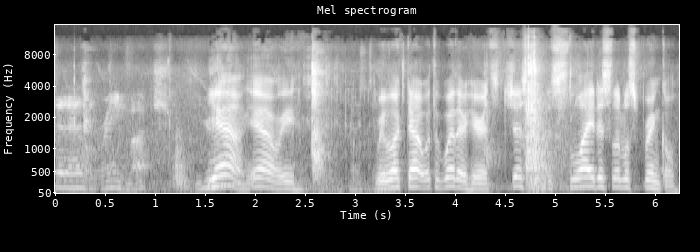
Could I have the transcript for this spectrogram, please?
That it hasn't rained much. Yeah, yeah, we we lucked out with the weather here. It's just the slightest little sprinkle.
